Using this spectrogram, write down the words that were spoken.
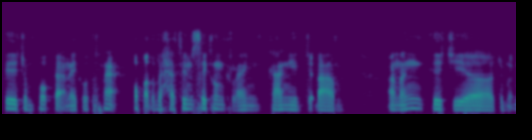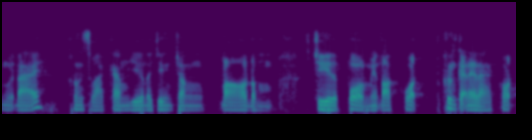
ពារចំពោះករណីគ្រោះថ្នាក់ឧបទ្ទវហេតុផ្សេងៗក្នុងកន្លែងការងារជាដើម អាហ្នឹងគឺជាចំណុចមួយដែរក្នុងសេវាកម្មយើងដែលយើងចង់ដល់ជាព័ត៌មានដល់គាត់ក្នុងករណីដែលគាត់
